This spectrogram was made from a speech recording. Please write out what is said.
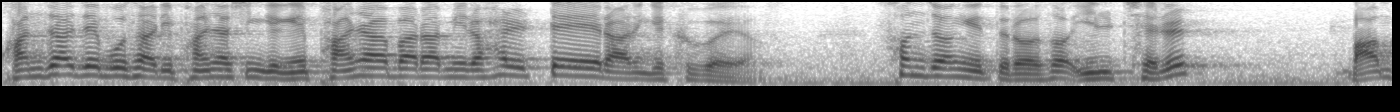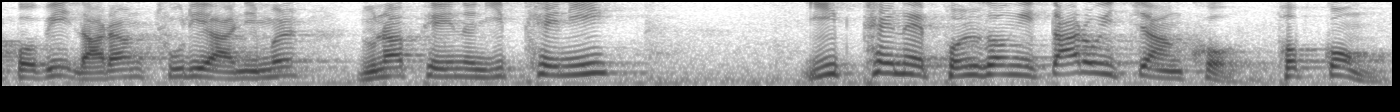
관자재보살이 반야신경에 반야바라미를 할 때라는 게 그거예요. 선정에 들어서 일체를 마음법이 나랑 둘이 아님을 눈앞에 있는 이 펜이 이 펜의 본성이 따로 있지 않고 법공,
